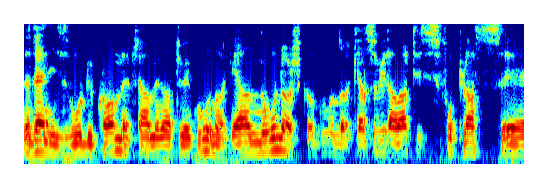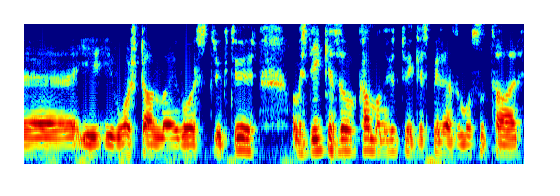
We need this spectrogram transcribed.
nødvendigvis hvor du kommer fra, men at du er god nok. Er han nordnorsk og god nok, ja, så vil han alltid få plass eh, i, i, vår stall og i vår struktur. Og Hvis det ikke så kan man utvikle spillere som også tar,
